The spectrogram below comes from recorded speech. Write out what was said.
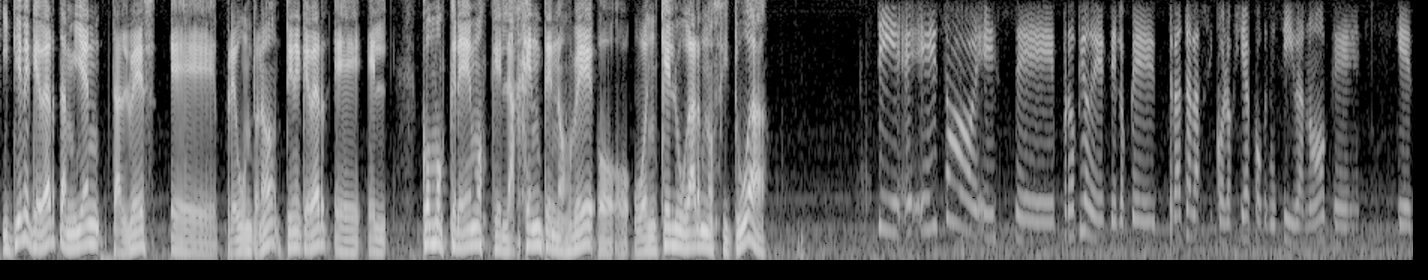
Y tiene que ver también, tal vez, eh, pregunto, ¿no? Tiene que ver eh, el cómo creemos que la gente nos ve o, o, en qué lugar nos sitúa. Sí, eso es eh, propio de, lo que trata la psicología cognitiva, ¿no? Que, que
